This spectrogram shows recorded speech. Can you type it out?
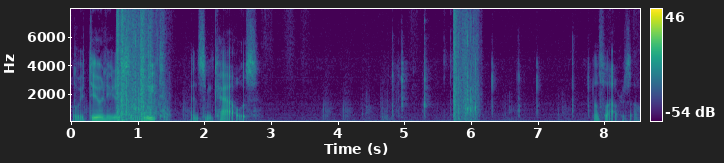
What we do need is some wheat and some cows. No flowers though.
